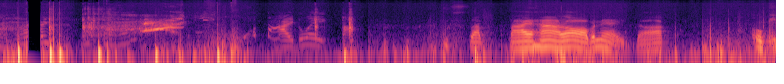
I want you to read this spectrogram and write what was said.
ตายตายตายด้วยตับสัตว์ตายห้ารอบปะเนี่ยไอ้ดักโอเค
